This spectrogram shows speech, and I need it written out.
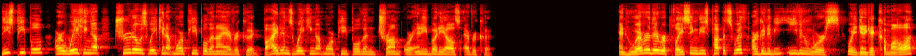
These people are waking up. Trudeau's waking up more people than I ever could. Biden's waking up more people than Trump or anybody else ever could. And whoever they're replacing these puppets with are going to be even worse. Well, you're going to get Kamala.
